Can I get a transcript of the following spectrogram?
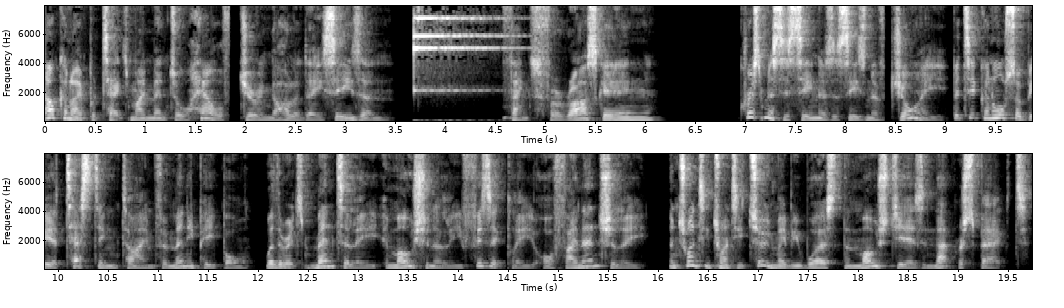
How can I protect my mental health during the holiday season? Thanks for asking. Christmas is seen as a season of joy, but it can also be a testing time for many people, whether it's mentally, emotionally, physically, or financially. And 2022 may be worse than most years in that respect.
